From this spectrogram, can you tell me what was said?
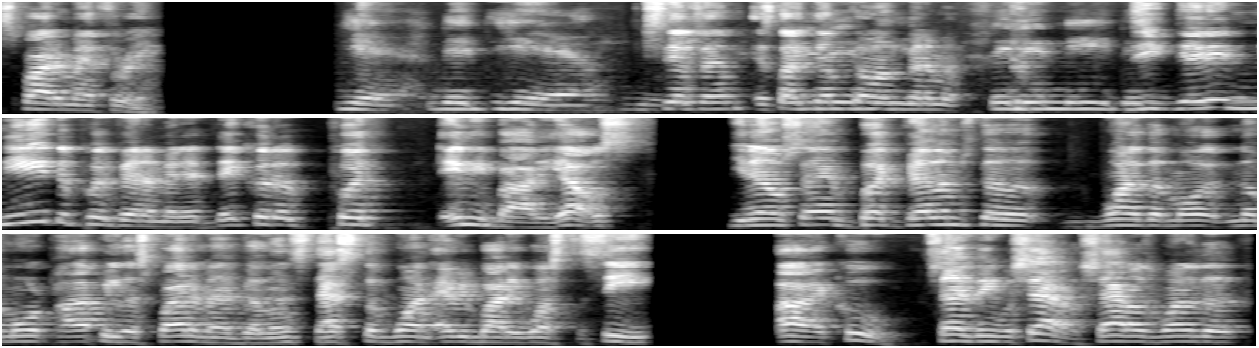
Spider Man Three. Yeah, they, yeah. You see what I'm saying? It's like They them throwing Venom. In. They didn't need. They, they didn't need to put Venom in it. They could have put anybody else. You know what I'm saying? But Venom's the one of the more the more popular Spider-Man villains. That's the one everybody wants to see. All right, cool. Same thing with Shadow. Shadow's one of the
